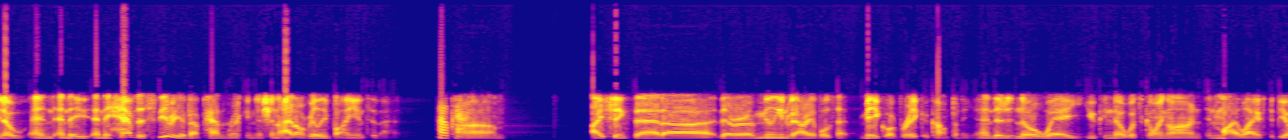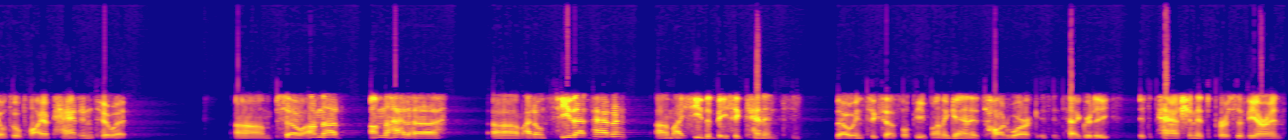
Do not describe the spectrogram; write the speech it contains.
You know, and, and they and they have this theory about pattern recognition. I don't really buy into that. Okay. Um, I think that uh, there are a million variables that make or break a company, and there's no way you can know what's going on in my life to be able to apply a pattern to it. Um, so I'm not, I'm not, uh, um, I don't see that pattern. Um, I see the basic tenets, though, in successful people. And again, it's hard work, it's integrity, it's passion, it's perseverance,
